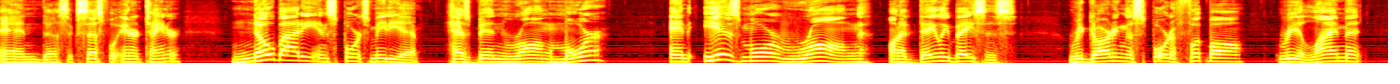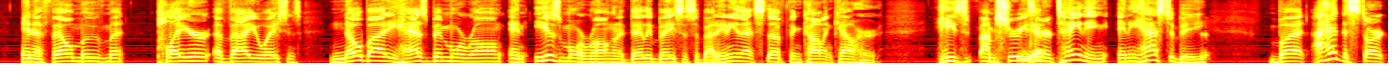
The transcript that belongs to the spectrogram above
and uh, successful entertainer. Nobody in sports media has been wrong more and is more wrong on a daily basis regarding the sport of football, realignment, NFL movement, player evaluations. Nobody has been more wrong and is more wrong on a daily basis about any of that stuff than Colin Cowherd. He's I'm sure he's Yeah. entertaining and he has to be, but I had to start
